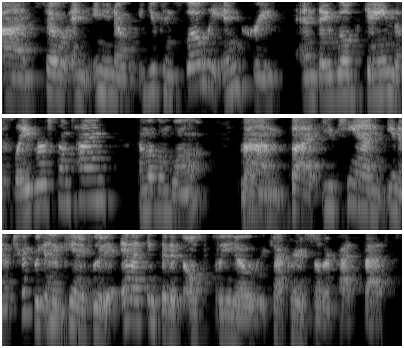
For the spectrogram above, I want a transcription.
Um, so and, and you know you can slowly increase and they will gain the flavor sometimes. Some of them won't right. um, but you can you know trick but them you can't include it. And I think that it's also, you know, cat parents know their cats best.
